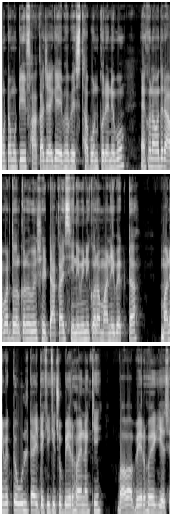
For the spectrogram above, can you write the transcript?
মোটামুটি এই ফাঁকা জায়গায় এভাবে স্থাপন করে নেব। এখন আমাদের আবার দরকার হবে সেই টাকায় সিনেমিনি করা মানি ব্যাগটা। মানি ব্যাগটা উল্টাই দেখি কিছু বের হয় নাকি। বাবা, বের হয়ে গিয়েছে।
